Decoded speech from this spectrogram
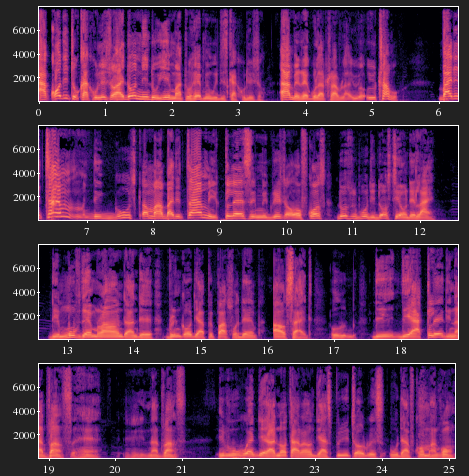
according to calculation, I don't need Onyema to help me with this calculation. I'm a regular traveler. You, you travel. By the time the goods come out, by the time he clears immigration, of course, those people they don't stay on the line. They move them around and they bring all their papers for them outside. Oh, They they are cleared in advance. eh, In advance. Even when they are not around, their spirit always would have come and gone.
